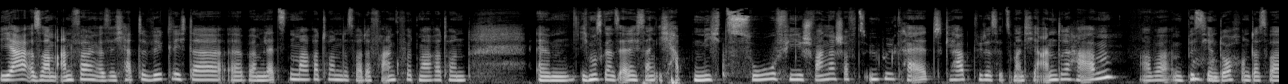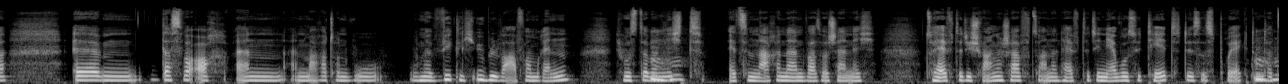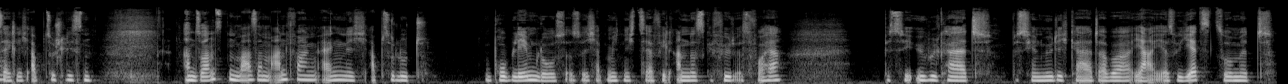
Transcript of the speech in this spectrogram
Ja, also am Anfang, also ich hatte wirklich da äh, beim letzten Marathon, das war der Frankfurt-Marathon, ähm, ich muss ganz ehrlich sagen, ich habe nicht so viel Schwangerschaftsübelkeit gehabt, wie das jetzt manche andere haben, aber ein bisschen mhm. doch. Und das war, ähm, das war auch ein, ein Marathon, wo, wo mir wirklich übel war vom Rennen. Ich wusste aber mhm. nicht, Jetzt im Nachhinein war es wahrscheinlich zur Hälfte die Schwangerschaft, zur anderen Hälfte die Nervosität, dieses Projekt dann mhm. tatsächlich abzuschließen. Ansonsten war es am Anfang eigentlich absolut problemlos. Also ich habe mich nicht sehr viel anders gefühlt als vorher. bisschen Übelkeit, bisschen Müdigkeit, aber ja, also jetzt so mit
